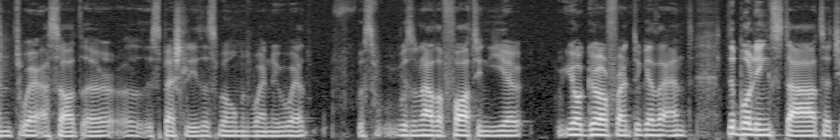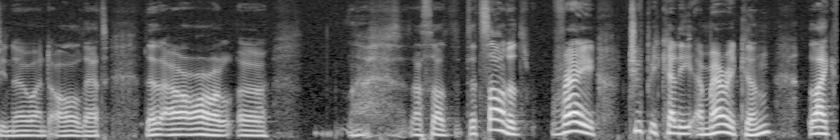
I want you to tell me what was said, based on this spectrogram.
and where I thought, uh, uh, especially this moment when you were with, with another fourteen year your girlfriend together, and the bullying started, you know, and all that. That are all. Uh, I thought that sounded very typically American, like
